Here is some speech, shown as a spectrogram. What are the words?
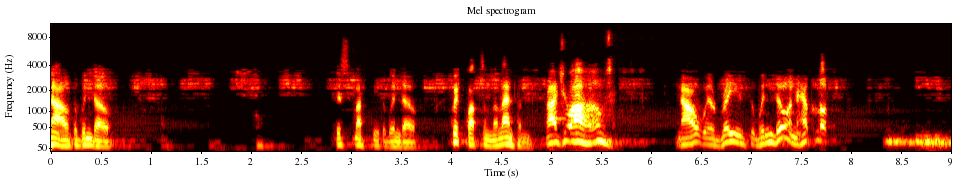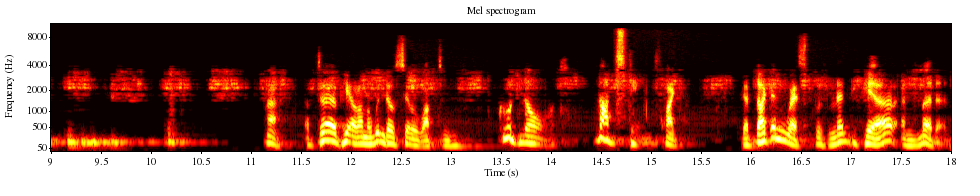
Now, the window. This must be the window. Quick, Watson, the lantern. Right you are, Holmes. Now we'll raise the window and have a look. Ah, observe here on the windowsill, Watson. Good Lord. Bloodstains. Quite. Cadogan West was led here and murdered.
